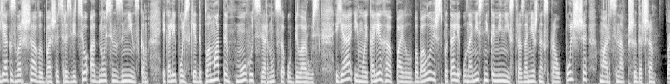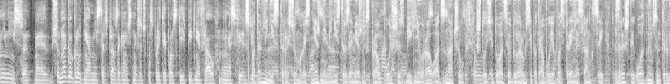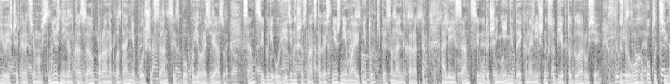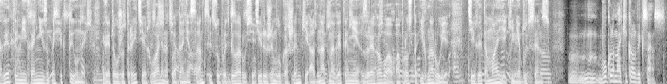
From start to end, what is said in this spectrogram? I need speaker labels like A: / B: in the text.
A: як з варшавы бачыць развіццё адносін з мінскам. І калі польскія дыпламаты могуць свярнуцца ў Беларусь. Я і мой калега павел бабалович спыталі у намесніка міністра замежных спраў польшчы марціна пшыдача
B: Panie ministrze, 7 grudnia minister spraw zagranicznych Rzeczypospolitej Polskiej Zbigniew Rau stwierdził...
C: Спадар міністра 7 снежня міністр замежных спраў Польшы Збігнеў Рау адзначыў, што сітуацыя ў Беларусі патрабуе абвастрэння санкцый. Зрэшты, у адным з інтэрв'ю яшчэ перад 7 снежня ён казаў пра накладанне большых санкцый з боку еўразвязу. Санкцыі былі ўведзены 16 снежня і маюць не толькі персанальны характар, але і санкцыі ў дачыненні да эканамічных суб'ектаў Беларусі. З другога боку, ці гэты механізм эфектыўны. Гэта ўжо трэцяя хваля накладання санкцый супраць беларусі. Ці рэжым лукашэнкі аднак на гэта не зрэагаваў а просто ігнаруе. Ці гэта мае які-небудзь сэнс?
B: Ogóle ma jakikolwiek sens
